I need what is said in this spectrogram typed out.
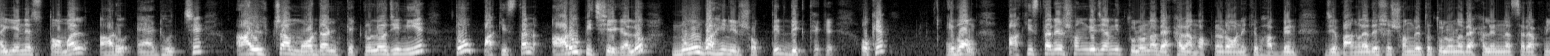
আইএনএস তমাল আরও অ্যাড হচ্ছে আলট্রা মডার্ন টেকনোলজি নিয়ে। তো পাকিস্তান আরও পিছিয়ে গেল নৌবাহিনীর শক্তির দিক থেকে। ওকে এবং পাকিস্তানের সঙ্গে যে আমি তুলনা দেখালাম, আপনারা অনেকে ভাববেন যে বাংলাদেশের সঙ্গে তো তুলনা দেখালেন না স্যার আপনি।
